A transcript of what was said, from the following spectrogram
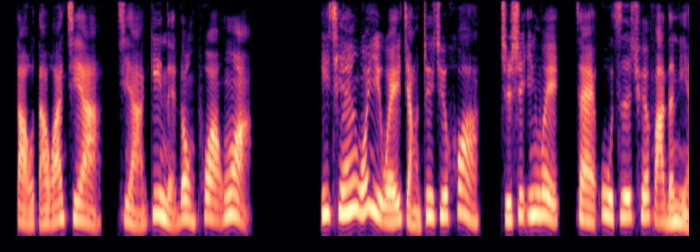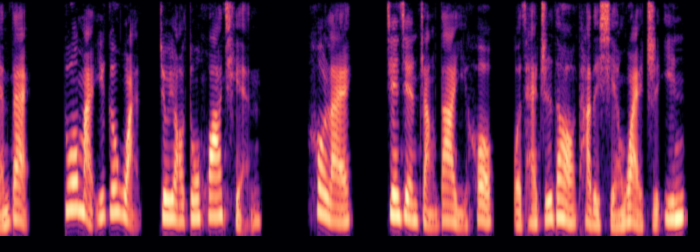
“倒倒啊夹夹紧的弄破碗”。以前我以为讲这句话只是因为在物资缺乏的年代，多买一个碗就要多花钱。后来渐渐长大以后，我才知道它的弦外之音。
